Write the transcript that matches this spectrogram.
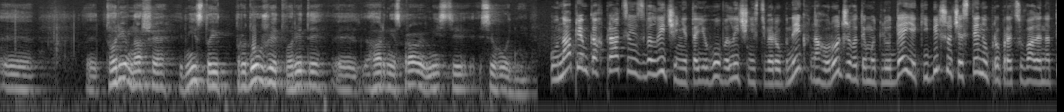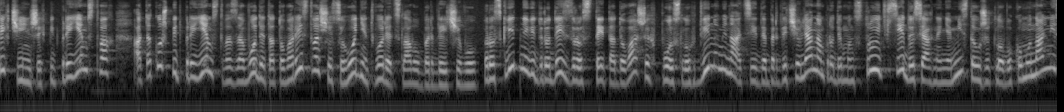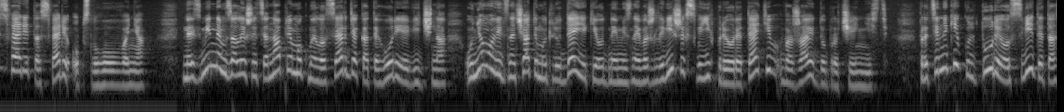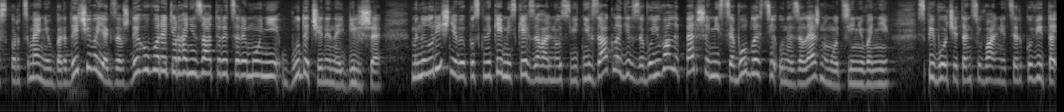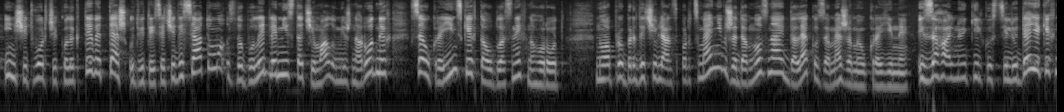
творив наше місто і продовжує творити е, гарні справи в місті сьогодні. У напрямках працею звеличені та його величність виробник нагороджуватимуть людей, які більшу частину пропрацювали на тих чи інших підприємствах, а також підприємства, заводи та товариства, що сьогодні творять славу Бердичеву. Розквітне відродись зрости та до ваших послуг. Дві номінації, де бердичівлянам продемонструють всі досягнення міста у житлово-комунальній сфері та сфері обслуговування. Незмінним залишиться напрямок милосердя категорія вічна. У ньому відзначатимуть людей, які одним із найважливіших своїх пріоритетів вважають доброчинність. Працівників культури, освіти та спортсменів Бердичева, як завжди говорять організатори церемонії, буде чи не найбільше. Минулорічні випускники міських загальноосвітніх закладів завоювали перше місце в області у незалежному оцінюванні. Співочі танцювальні циркові та інші творчі колективи теж у 2010-му здобули для міста чимало міжнародних, всеукраїнських та обласних нагород. Ну а про бердичівлян-спортсменів вже давно знають далеко за межами України. Із загальної кількості людей, яких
